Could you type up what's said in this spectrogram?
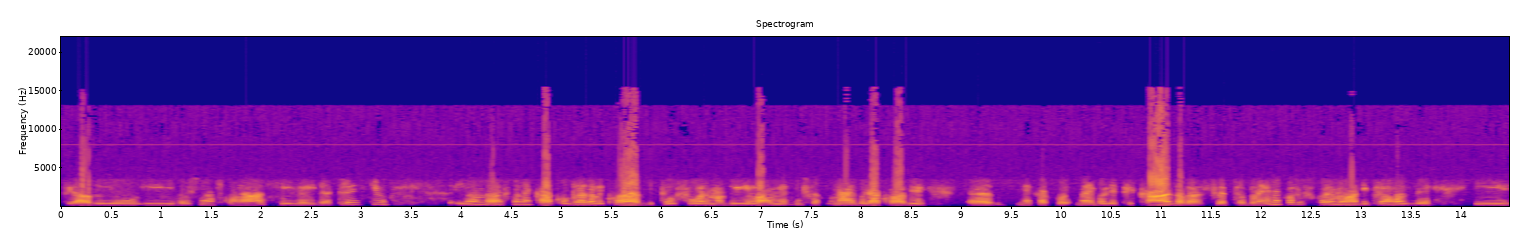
prijavljuju i vršnjačko nasilje i depresiju. I onda smo nekako gledali koja bi to forma bila umjetnička najbolja koja bi E, nekako najbolje prikazala sve probleme kroz koje mladi prolaze i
